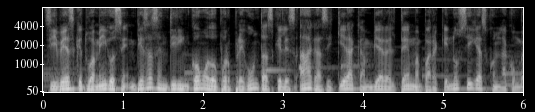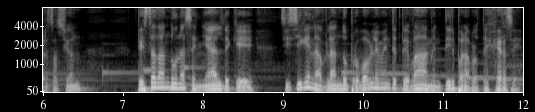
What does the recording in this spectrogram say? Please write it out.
Si ves que tu amigo se empieza a sentir incómodo por preguntas que les hagas y quiera cambiar el tema para que no sigas con la conversación, te está dando una señal de que si siguen hablando probablemente te va a mentir para protegerse.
